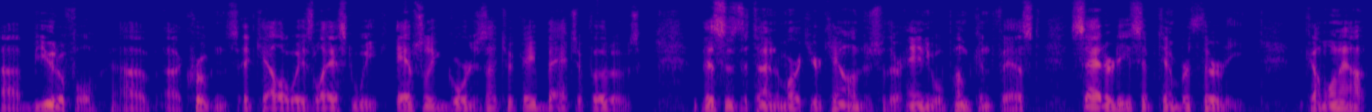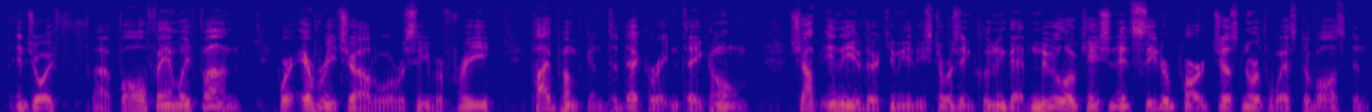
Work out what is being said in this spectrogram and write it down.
uh, beautiful uh, uh, crotons at Callaway's last week. Absolutely gorgeous. I took a batch of photos. This is the time to mark your calendars for their annual Pumpkin Fest, Saturday, September 30. Come on out. Enjoy f- uh, fall family fun, where every child will receive a free pie pumpkin to decorate and take home. Shop any of their community stores, including that new location in Cedar Park, just northwest of Austin.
